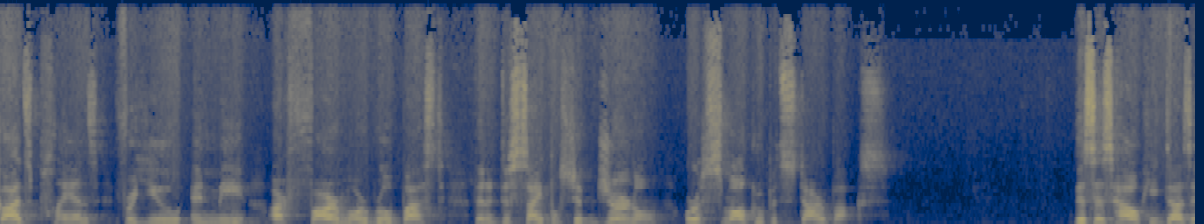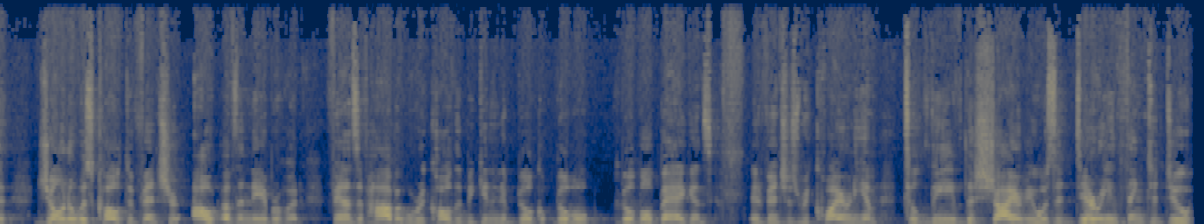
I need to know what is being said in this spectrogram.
God's plans for you and me are far more robust than a discipleship journal or a small group at Starbucks. This is how he does it. Jonah was called to venture out of the neighborhood. Fans of Hobbit will recall the beginning of Bilbo, Bilbo, Bilbo Baggins' adventures, requiring him to leave the Shire. It was a daring thing to do,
